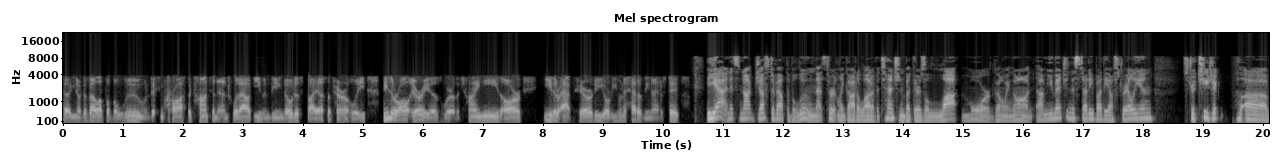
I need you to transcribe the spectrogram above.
to, you know, develop a balloon that can cross the continent without even being noticed by us, apparently. These are all areas where the Chinese are either at parity or even ahead of the United States. Yeah, and it's not just about the balloon. That certainly got a lot of attention, but there's a lot more going on. Um, you mentioned the study by the Australian Strategic uh,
